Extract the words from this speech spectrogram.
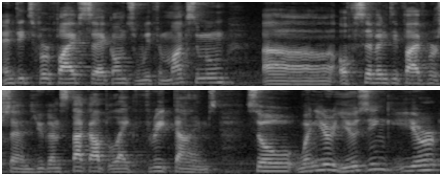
and it's for 5 seconds with a maximum uh, of 75%. You can stack up like 3 times. So when you're using your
